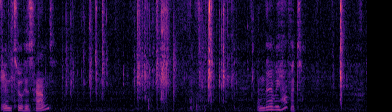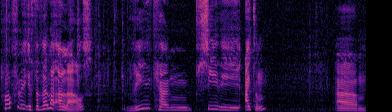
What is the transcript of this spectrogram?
into his hand. And there we have it. Hopefully, if the Vela allows, we can see the item um,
